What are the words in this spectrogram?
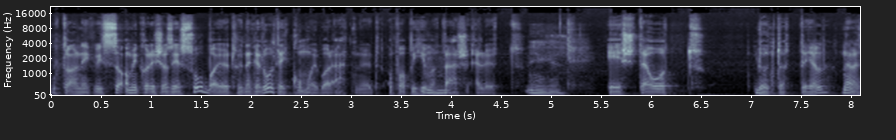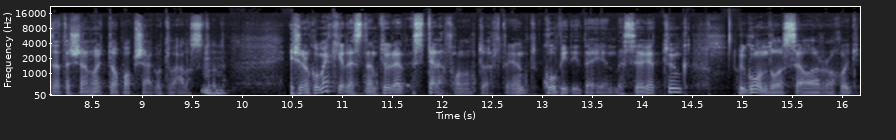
utalnék vissza, amikor is azért szóba jött, hogy neked volt egy komoly barátnőd a papi hivatás uh-huh. előtt. Igen. És te ott döntöttél, nevezetesen, hogy te a papságot választod. Uh-huh. És én akkor megkérdeztem tőled, ez telefonon történt, Covid idején beszélgettünk, hogy gondolsz-e arra, hogy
